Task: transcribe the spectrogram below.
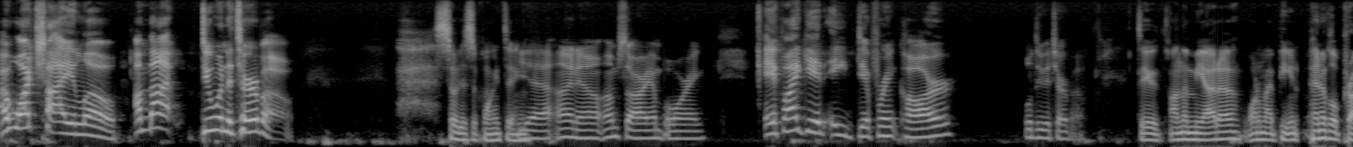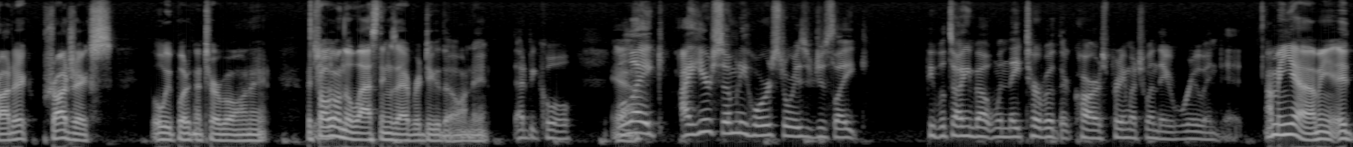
I watch high and low. I'm not doing a turbo. So disappointing. Yeah, I know. I'm sorry. I'm boring. If I get a different car, we'll do a turbo. dude. On the Miata, one of my pin- pinnacle project projects we'll be putting a turbo on it. It's probably one of the last things I ever do though on it. That'd be cool. Yeah. Well, like I hear so many horror stories of just like people talking about when they turboed their cars, pretty much when they ruined it. I mean, yeah, I mean, it.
